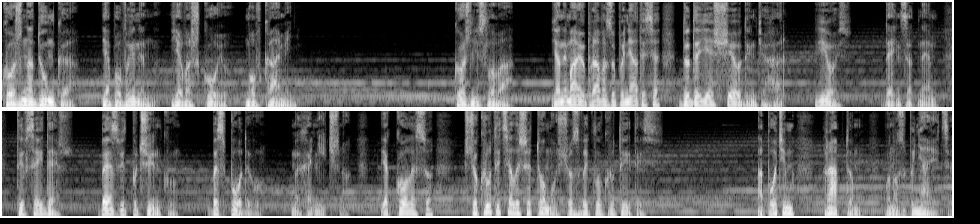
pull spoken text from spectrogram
Кожна думка я повинен є важкою, мов камінь. Кожні слова я не маю права зупинятися, додає ще один тягар. І ось день за днем ти все йдеш без відпочинку, без подиву, механічно, як колесо, що крутиться лише тому, що звикло крутитись. А потім раптом воно зупиняється.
